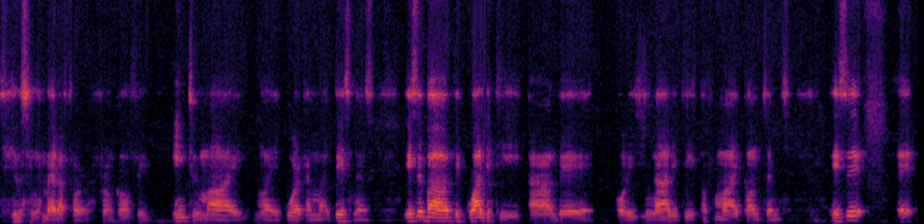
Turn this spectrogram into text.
using a metaphor from coffee, into my my work and my business is about the quality and the originality of my content. Is it, it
